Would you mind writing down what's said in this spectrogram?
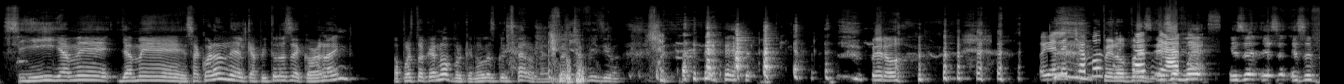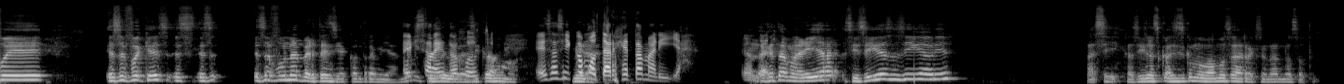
Sí, ya me, ya me. ¿Se acuerdan del capítulo ese de Coraline? Apuesto que no, porque no lo escucharon, está chafísima. Pero, Oye, le echamos pero muchas pues, ese fue, ganas. ese, ese, ese fue, ese fue que es, es- es- esa fue una advertencia contra mía, ¿no? Exacto, Entonces, así justo. como, Es así Mira. como tarjeta amarilla. Tarjeta amarilla, si sigues así, Gabriel, así, así es, así es como vamos a reaccionar nosotros.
